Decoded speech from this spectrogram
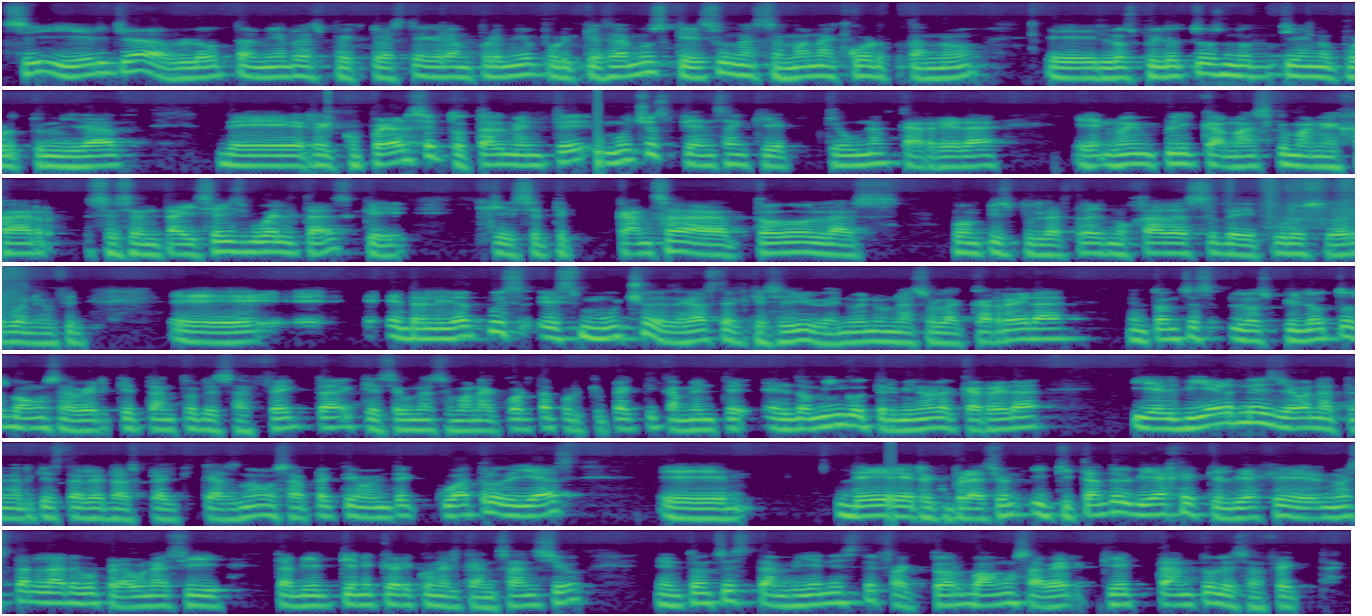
Sí, y él ya habló también respecto a este gran premio porque sabemos que es una semana corta, ¿no? Eh, los pilotos no tienen oportunidad de recuperarse totalmente. Muchos piensan que, una carrera eh, no implica más que manejar 66 vueltas, que, que se te cansa todas las pompis, pues las traes mojadas de puro sudor, bueno, en fin. Eh, en realidad, pues es mucho desgaste el que se vive, ¿no? En una sola carrera. Entonces, los pilotos vamos a ver qué tanto les afecta que sea una semana corta, porque prácticamente el domingo terminó la carrera y el viernes ya van a tener que estar en las prácticas, ¿no? O sea, prácticamente cuatro días eh, de recuperación y quitando el viaje, que el viaje no es tan largo, pero aún así también tiene que ver con el cansancio. Entonces también este factor vamos a ver qué tanto les afecta.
